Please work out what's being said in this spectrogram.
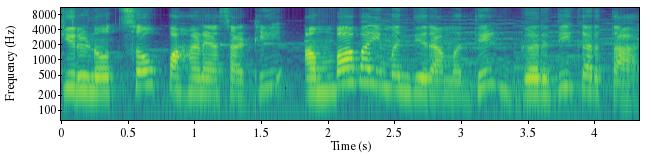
किरणोत्सव पाहण्यासाठी अंबाबाई मंदिरामध्ये गर्दी करतात.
